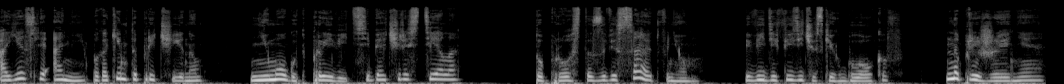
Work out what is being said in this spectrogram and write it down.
А если они по каким-то причинам не могут проявить себя через тело, то просто зависают в нем в виде физических блоков, напряжения,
